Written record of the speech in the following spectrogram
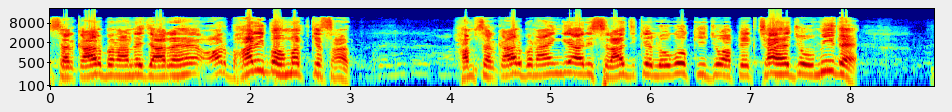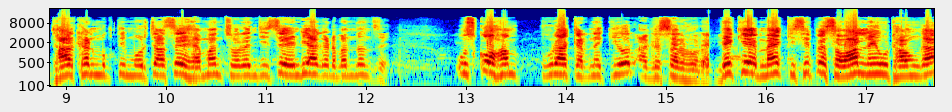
सरकार बनाने जा रहे हैं और भारी बहुमत के साथ हम सरकार बनाएंगे और इस राज्य के लोगों की जो अपेक्षा है जो उम्मीद है झारखंड मुक्ति मोर्चा से हेमंत सोरेन जी से इंडिया गठबंधन से उसको हम पूरा करने की ओर अग्रसर हो रहे हैं देखिए मैं किसी पे सवाल नहीं उठाऊंगा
